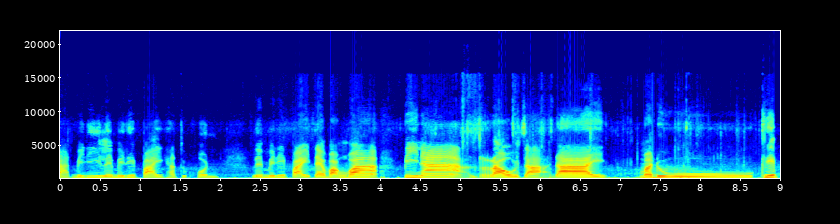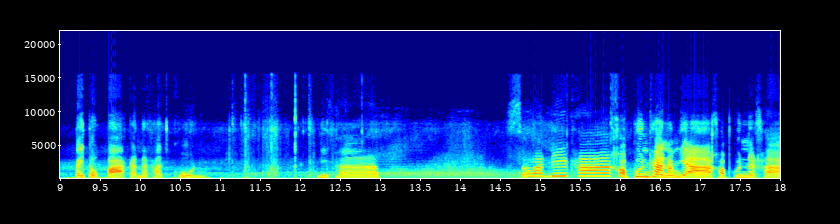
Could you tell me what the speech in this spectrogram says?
กาศไม่ดีเลยไม่ได้ไปค่ะทุกคนเลยไม่ได้ไป แต่หวังว่าปีหน้าเราจะได้มาดูคลิปไปตกปลากันนะคะทุกคน นี่ครับ สวัสดีค่ะ ขอบคุณค่ะน้องยาขอบคุณนะคะ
